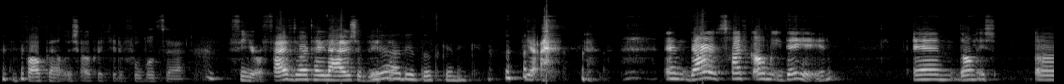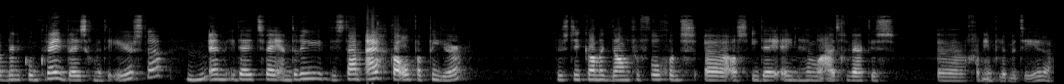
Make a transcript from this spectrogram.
een valkuil is ook dat je er bijvoorbeeld uh, vier of vijf door het hele huis hebt liggen. Ja, dit, dat ken ik. ja. En daar schrijf ik al mijn ideeën in. En dan is, uh, ben ik concreet bezig met de eerste. Mm -hmm. En idee 2 en 3, die staan eigenlijk al op papier. Dus die kan ik dan vervolgens, uh, als idee 1 helemaal uitgewerkt is, gaan implementeren.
